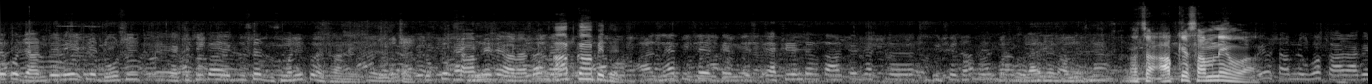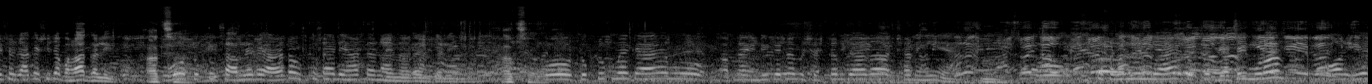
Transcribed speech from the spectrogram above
दूसरे को जानते नहीं इसलिए दोष किसी का एक दूसरे दुश्मनी तो ऐसा नहीं। टुक टुक सामने से आ रहा था आप कहाँ पे थे? मैं पीछे एक्सीडेंटल कार के जस्ट पीछे था मैं अच्छा आपके सामने हुआ? सामने हुआ कार आगे से जाके सीधा भड़ा गली। अच्छा। वो टुक टुक सामने से आ रहा था उसको शायद यहाँ टर्न लेना था इस गली में अच्छा। तो टुक टुक में क्या है वो अपना इंडिकेटर सिस्टम ज़्यादा अच्छा नहीं है। तो उसको समझ में नहीं आया टुक टुक जैसे ही मुड़ा और ये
